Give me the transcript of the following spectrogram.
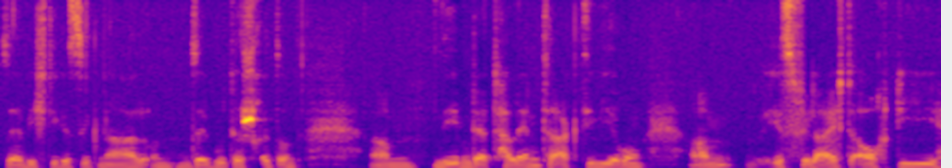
sehr wichtiges Signal und ein sehr guter Schritt. Und ähm, neben der Talenteaktivierung ähm, ist vielleicht auch die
